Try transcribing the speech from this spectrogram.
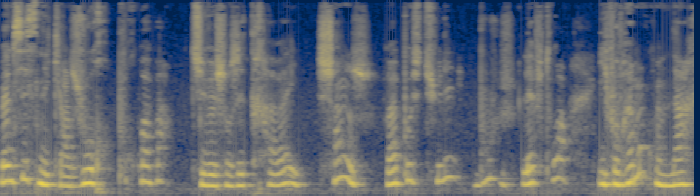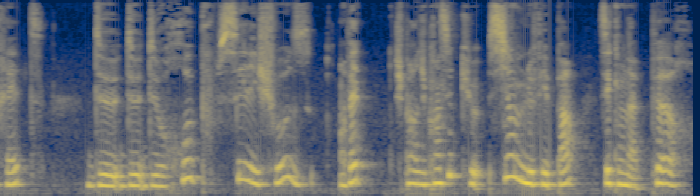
Même si ce n'est qu'un jour, pourquoi pas? Tu veux changer de travail? Change, va postuler, bouge, lève-toi. Il faut vraiment qu'on arrête de, de, de repousser les choses. En fait, je pars du principe que si on ne le fait pas, c'est qu'on a peur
